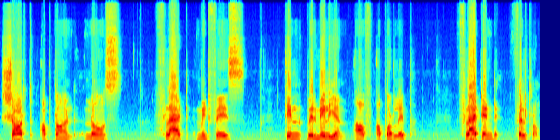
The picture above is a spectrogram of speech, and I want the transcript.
short upturned nose, flat midface, thin vermilion of upper lip, flattened philtrum.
